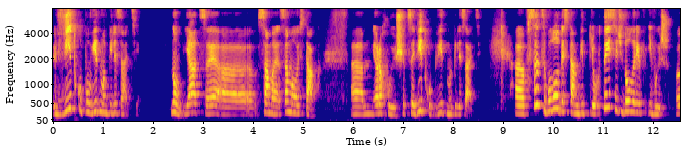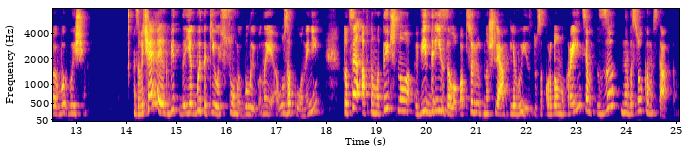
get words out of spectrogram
відкупу від мобілізації. Ну, я це е, саме, саме ось так е, рахую, що це відкуп від мобілізації. Е, Все це було десь там від трьох тисяч доларів і вище. е, вище. Звичайно, якби, якби такі ось суми були вони узаконені, то це автоматично відрізало б абсолютно шлях для виїзду за кордон українцям з невисокими ставками.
